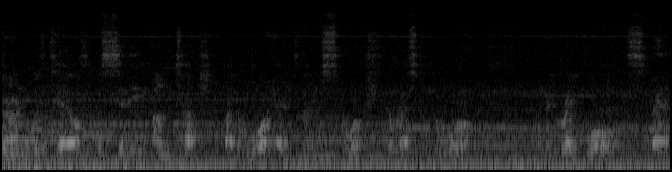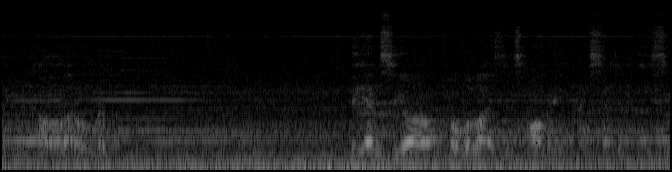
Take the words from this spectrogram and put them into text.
returned with tales of a city untouched by the warheads that had scorched the rest of the world, and a great wall spanning the Colorado River. The NCR mobilized its army and sent it east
